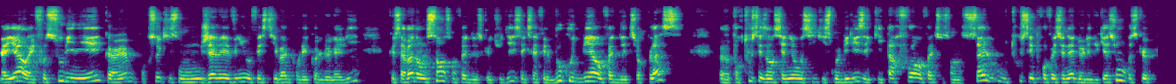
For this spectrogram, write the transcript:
d'ailleurs, il faut souligner quand même pour ceux qui sont jamais venus au festival pour l'école de la vie que ça va dans le sens en fait de ce que tu dis, c'est que ça fait beaucoup de bien en fait d'être sur place. Euh, pour tous ces enseignants aussi qui se mobilisent et qui parfois en fait se sentent seuls ou tous ces professionnels de l'éducation parce que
